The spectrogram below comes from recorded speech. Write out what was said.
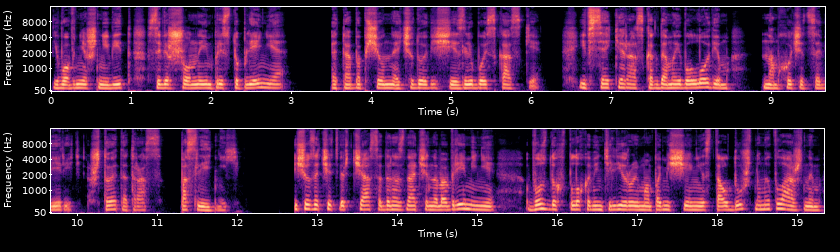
его внешний вид, совершенное им преступление – это обобщенное чудовище из любой сказки. И всякий раз, когда мы его ловим, нам хочется верить, что этот раз последний. Еще за четверть часа до назначенного времени воздух в плохо вентилируемом помещении стал душным и влажным,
